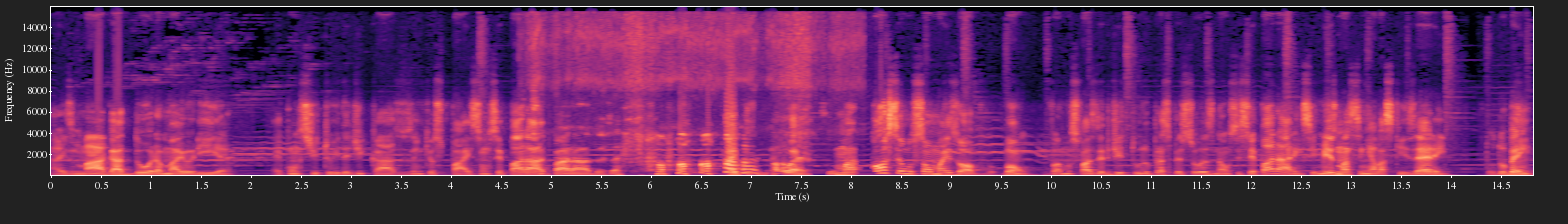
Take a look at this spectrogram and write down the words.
a esmagadora maioria é constituída de casos em que os pais são separados. Separados, é Aí você fala, ué, uma, qual a solução mais óbvia? Bom, vamos fazer de tudo para as pessoas não se separarem. Se mesmo assim elas quiserem, tudo bem.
